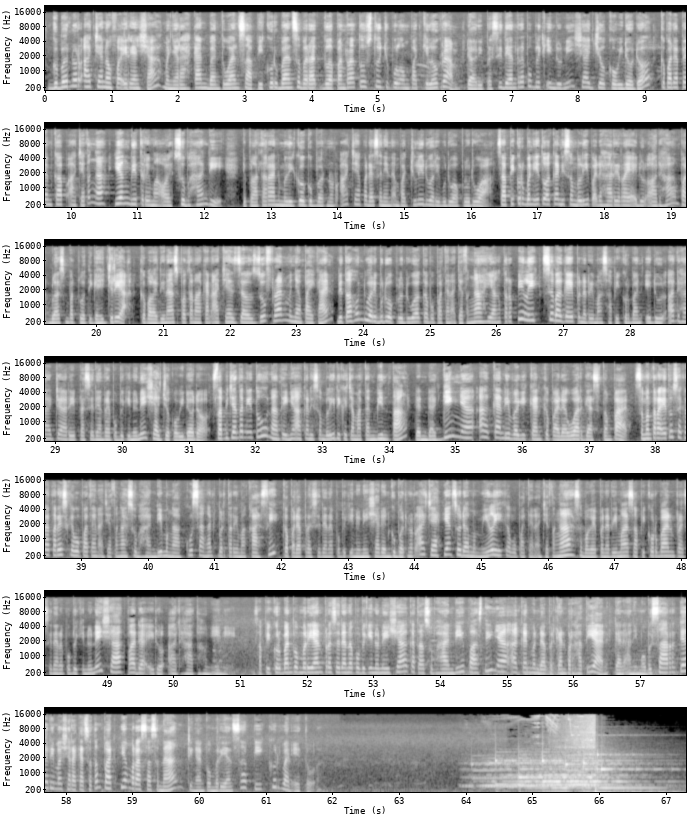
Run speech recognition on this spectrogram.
Gubernur Aceh Nova Iriansyah menyerahkan bantuan sapi kurban seberat 874 kg dari Presiden Republik Indonesia Joko Widodo kepada Pemkap Aceh Tengah yang diterima oleh Subhandi di pelataran Meligo Gubernur Aceh pada Senin 4 Juli 2022. Sapi kurban itu akan disembelih pada Hari Raya Idul Adha 1443 Hijriah. Kepala Dinas Peternakan Aceh Zal Zufran menyampaikan di tahun 2022 Kabupaten Aceh Tengah yang terpilih sebagai penerima sapi kurban Idul Adha dari Presiden Republik Republik Indonesia Joko Widodo. Sapi jantan itu nantinya akan disembelih di Kecamatan Bintang dan dagingnya akan dibagikan kepada warga setempat. Sementara itu, Sekretaris Kabupaten Aceh Tengah Subhandi mengaku sangat berterima kasih kepada Presiden Republik Indonesia dan Gubernur Aceh yang sudah memilih Kabupaten Aceh Tengah sebagai penerima sapi kurban Presiden Republik Indonesia pada Idul Adha tahun ini. Sapi kurban pemberian Presiden Republik Indonesia, kata Subhandi, pastinya akan mendapatkan perhatian dan animo besar dari masyarakat setempat yang merasa senang dengan pemberian sapi kurban itu.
